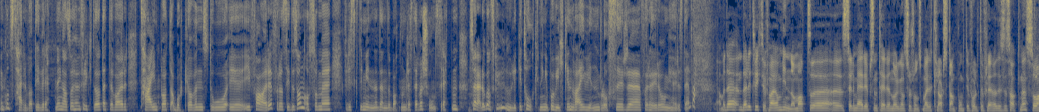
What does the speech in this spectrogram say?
en konservativ retning. Altså Hun fryktet at dette var tegn på at abortloven sto i, i fare, for å si det sånn. Også med friskt i minne denne debatten om reservasjonsretten. Så her er det jo ganske ulike tolkninger på hvilken vei vinden blåser for Høyre og Unge Høyres del? da? Ja, men det, det, er litt viktig for meg å minne om at uh, selv om jeg representerer en organisasjon som har et klart standpunkt i forhold til flere av disse sakene, så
